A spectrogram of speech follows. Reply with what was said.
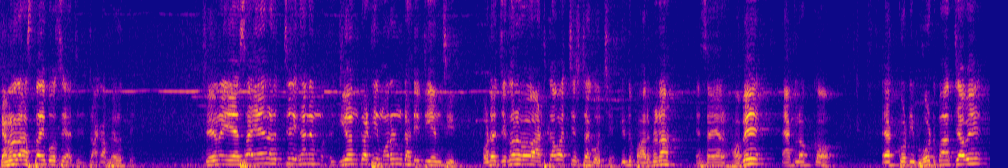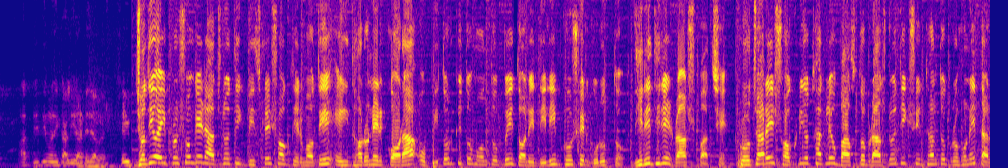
কেন রাস্তায় বসে আছে টাকা ফেরতে সেই সেজন্য এসআইআর হচ্ছে এখানে জীবন কাঠি, মরণ কাঠি টিএমসি ওটা যে কোনোভাবে আটকাবার চেষ্টা করছে, কিন্তু পারবে না। এসআইআর হবে এক লক্ষ, এক কোটি ভোট বাদ যাবে। আর দিদিমণি কালীঘাটে যাবে সেই যদিও এই প্রসঙ্গে রাজনৈতিক বিশ্লেষকদের মতে, এই ধরনের করা ও বিতর্কিত মন্তব্যে দলে দিলীপ ঘোষের গুরুত্ব ধীরে ধীরে হ্রাস পাচ্ছে। প্রচারে সক্রিয় থাকলেও বাস্তব রাজনৈতিক সিদ্ধান্ত গ্রহণে তার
